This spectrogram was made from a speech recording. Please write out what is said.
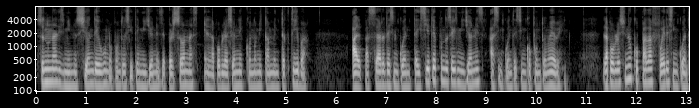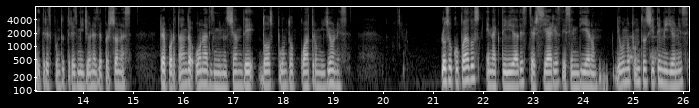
son una disminución de 1.7 millones de personas en la población económicamente activa, al pasar de 57.6 millones a 55.9. La población ocupada fue de 53.3 millones de personas, reportando una disminución de 2.4 millones. Los ocupados en actividades terciarias descendieron de 1.7 millones,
